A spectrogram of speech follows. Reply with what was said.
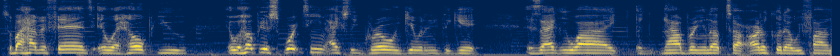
So by having fans, it will help you. It will help your sport team actually grow and get what they need to get. Exactly why now bringing up to our article that we found.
